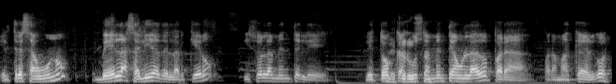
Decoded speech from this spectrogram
el 3 a 1, ve la salida del arquero y solamente le, le toca justamente a un lado para, para marcar el gol.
